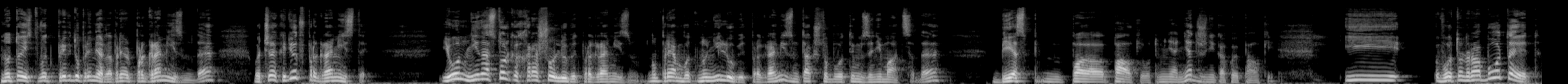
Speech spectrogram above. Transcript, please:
Ну, то есть, вот приведу пример, например, программизм, да? Вот человек идет в программисты, и он не настолько хорошо любит программизм. Ну, прям вот, ну, не любит программизм так, чтобы вот им заниматься, да? Без палки. Вот у меня нет же никакой палки. И вот он работает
